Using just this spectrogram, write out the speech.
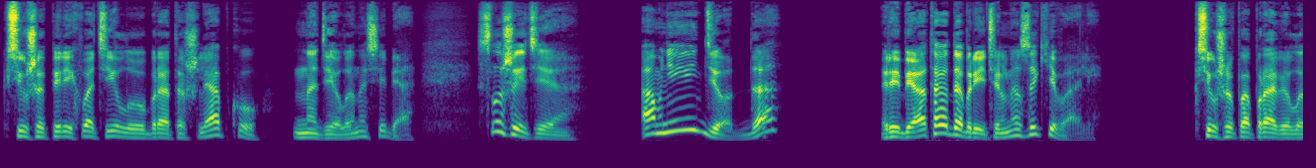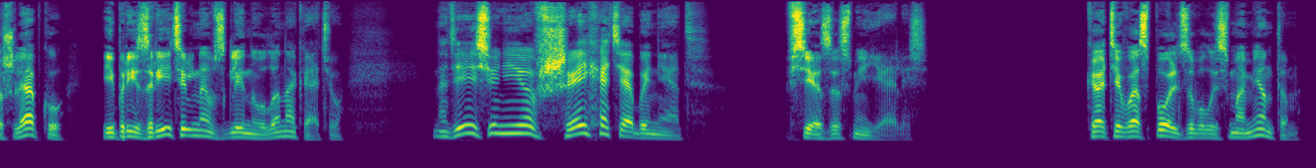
Ксюша перехватила у брата шляпку, надела на себя. «Слушайте, а мне идет, да?» Ребята одобрительно закивали. Ксюша поправила шляпку и презрительно взглянула на Катю. «Надеюсь, у нее в шее хотя бы нет». Все засмеялись. Катя воспользовалась моментом,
